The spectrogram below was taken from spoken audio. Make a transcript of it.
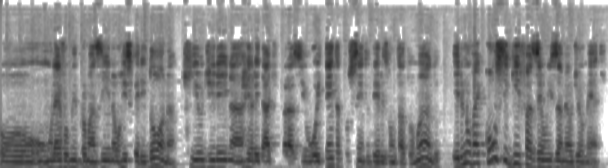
ou um levomipromazina ou risperidona, que eu direi na realidade do Brasil 80% deles vão estar tomando, ele não vai conseguir fazer um exame audiométrico.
